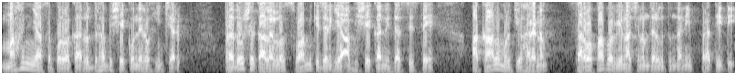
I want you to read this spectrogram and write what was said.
మహన్యాసపూర్వక రుద్రాభిషేకం నిర్వహించారు. ప్రదోషకాలంలో స్వామికి జరిగే అభిషేకాన్ని దర్శిస్తే అకాల మృత్యుహరణం సర్వపాప వినాశనం జరుగుతుందని ప్రతీతి.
